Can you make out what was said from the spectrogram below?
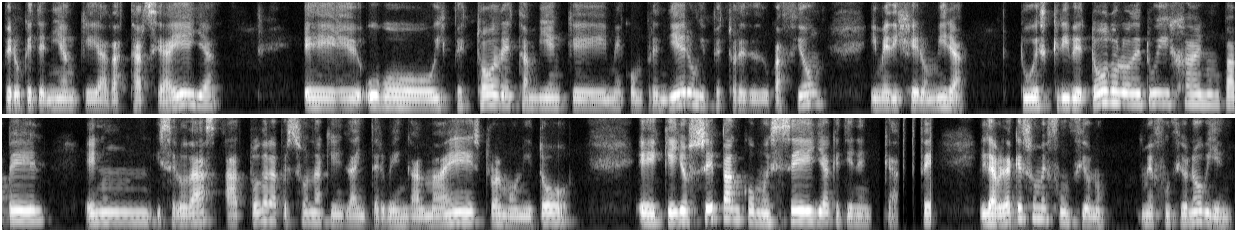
pero que tenían que adaptarse a ella. Eh, hubo inspectores también que me comprendieron, inspectores de educación, y me dijeron, mira, tú escribe todo lo de tu hija en un papel en un, y se lo das a toda la persona que la intervenga, al maestro, al monitor, eh, que ellos sepan cómo es ella, qué tienen que hacer. Y la verdad que eso me funcionó me funcionó bien.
